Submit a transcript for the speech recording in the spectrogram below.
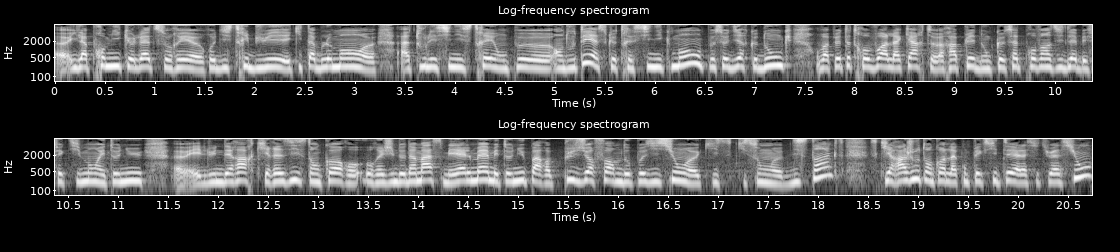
euh, il a promis que l'aide serait redistribuée équitablement à tous les sinistrés, on peut en douter. Est-ce que très cyniquement, on peut se dire que donc on va peut-être revoir la carte, rappeler donc que cette province d'Idleb effectivement est tenue, euh, est l'une des rares qui résiste encore au, régime de Damas, mais elle-même est tenue par plusieurs formes d'opposition euh, qui, sont distinctes, ce qui rajoute encore de la complexité à la situation.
